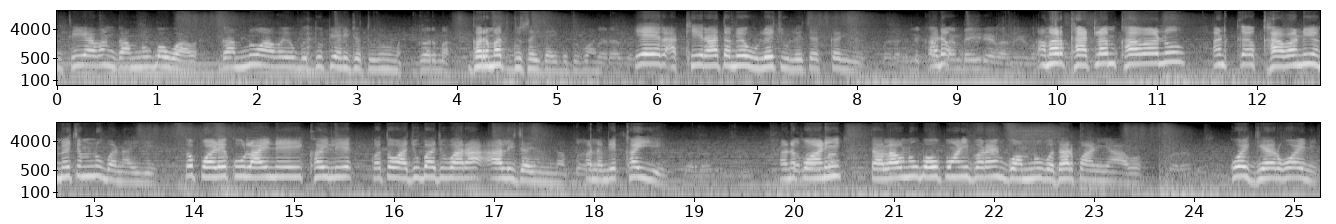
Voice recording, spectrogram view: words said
આમથી આવે ને ગામનું બહુ આવે. ગામનું આવે એવું બધું પહેરી જતું. ઘરમાં. ઘરમાં જ ઘૂસાઈ જાય બધું પાણી. એ આખી રાત અમે ઉલે ચૂલે જ કરીએ. એવું. અમારે ખાટલામાં ખાવાનું અને ખાવાનું અમે ચમનું બનાવીએ. તો પડે કુ લાવીને એ ખાઈ લઈએ કાં તો આજુબાજુ વાળા આલી જાય એમને. અને અમે ખાઈએ. અને પાણી તળાવનું બહુ પાણી ભરાય ને ગામનું વધારે પાણી આવે. કોઈ ઘેર હોય નહીં.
